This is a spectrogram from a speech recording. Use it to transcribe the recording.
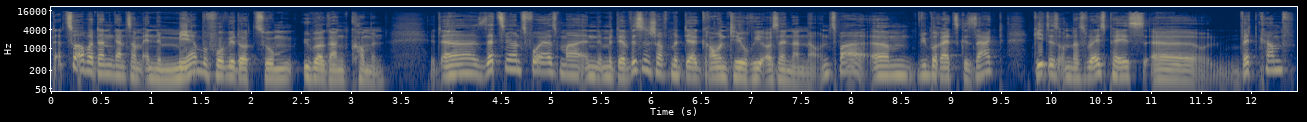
Dazu aber dann ganz am Ende mehr, bevor wir dort zum Übergang kommen. Äh, setzen wir uns vorher erstmal in, mit der Wissenschaft, mit der grauen Theorie auseinander. Und zwar, ähm, wie bereits gesagt, geht es um das Race Pace äh, Wettkampf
